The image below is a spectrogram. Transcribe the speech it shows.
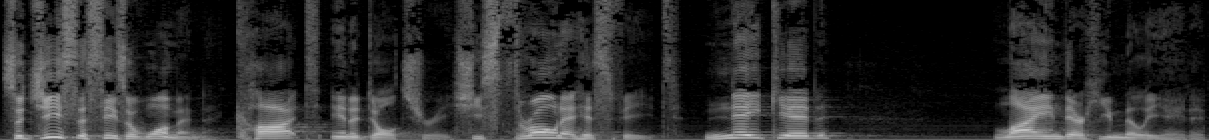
So Jesus sees a woman caught in adultery. She's thrown at his feet, naked, lying there humiliated.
